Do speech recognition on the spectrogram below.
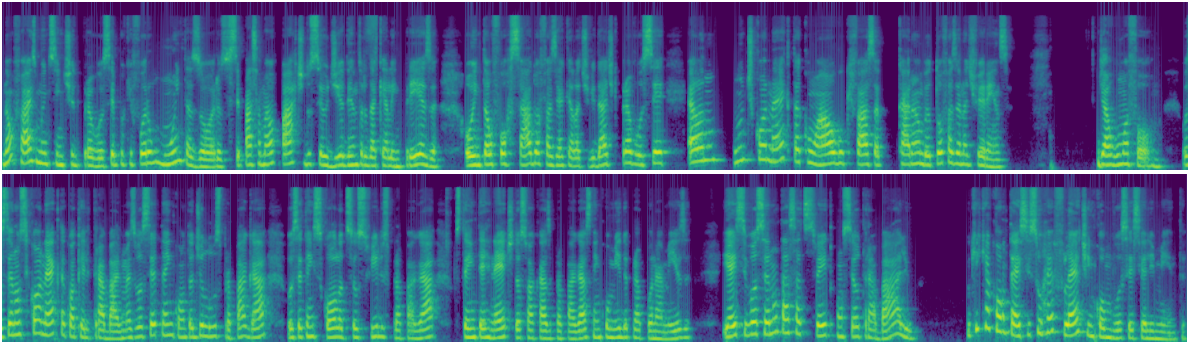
não faz muito sentido para você porque foram muitas horas. Você passa a maior parte do seu dia dentro daquela empresa, ou então forçado a fazer aquela atividade que para você ela não, não te conecta com algo que faça, caramba, eu estou fazendo a diferença. De alguma forma. Você não se conecta com aquele trabalho, mas você tem conta de luz para pagar, você tem escola dos seus filhos para pagar, você tem internet da sua casa para pagar, você tem comida para pôr na mesa. E aí, se você não está satisfeito com o seu trabalho, o que, que acontece? Isso reflete em como você se alimenta.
